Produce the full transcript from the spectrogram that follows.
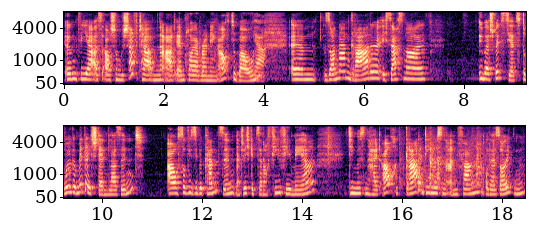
irgendwie ja es auch schon geschafft haben, eine Art Employer Branding aufzubauen. Ja. Ähm, sondern gerade, ich sag's mal, überspitzt jetzt, dröge Mittelständler sind, auch so wie sie bekannt sind. Natürlich gibt es ja noch viel, viel mehr die müssen halt auch, gerade die müssen anfangen oder sollten,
